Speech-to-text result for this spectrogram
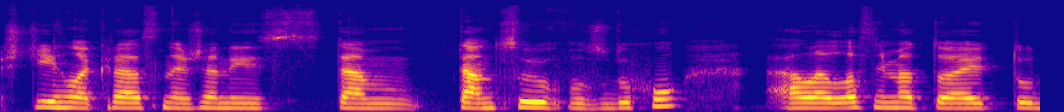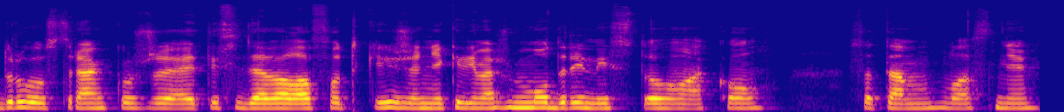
štíhle, krásne ženy tam tancujú vo vzduchu, ale vlastne má to aj tú druhú stránku, že aj ty si dávala fotky, že niekedy máš modriny z toho, ako sa tam vlastne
